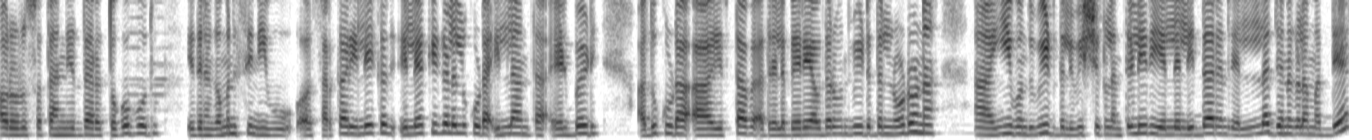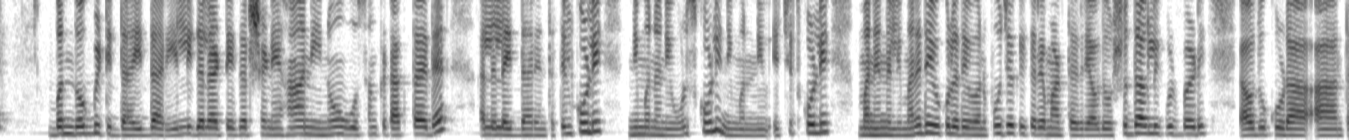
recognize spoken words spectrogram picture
ಅವರವರು ಸ್ವತಃ ನಿರ್ಧಾರ ತಗೋಬೋದು. ಇದನ್ನು ಗಮನಿಸಿ ನೀವು ಸರ್ಕಾರಿ ಇಲಾಖೆ ಇಲಾಖೆಗಳಲ್ಲೂ ಕೂಡ ಇಲ್ಲ ಅಂತ ಹೇಳ್ಬೇಡಿ. ಅದು ಕೂಡ ಇರ್ತಾವೆ. ಅದರೆಲ್ಲ ಬೇರೆ ಯಾವುದಾದ್ರು ಒಂದು ವೀಡಿಯೋದಲ್ಲಿ ನೋಡೋಣ. ಈ ಒಂದು ವೀಡಿಯೋದಲ್ಲಿ ವಿಷಯಗಳನ್ನು ತಿಳಿಯಿರಿ. ಎಲ್ಲೆಲ್ಲಿ ಇದ್ದಾರೆ ಅಂದರೆ ಎಲ್ಲ ಜನಗಳ ಮಧ್ಯೆ ಬಂದು ಹೋಗ್ಬಿಟ್ಟಿದ್ದ ಇದ್ದಾರೆ. ಎಲ್ಲಿ ಗಲಾಟೆ, ಘರ್ಷಣೆ, ಹಾನಿ, ನೋವು, ಸಂಕಟ ಆಗ್ತಾ ಇದೆ, ಅಲ್ಲೆಲ್ಲ ಇದ್ದಾರೆ ಅಂತ ತಿಳ್ಕೊಳ್ಳಿ. ನಿಮ್ಮನ್ನು ನೀವು ಉಳಿಸ್ಕೊಳ್ಳಿ, ನಿಮ್ಮನ್ನು ನೀವು ಎಚ್ಚೆತ್ಕೊಳ್ಳಿ. ಮನೆಯಲ್ಲಿ ಮನೆದೇವ ಕುಲದೇವನ ಪೂಜೆಗೆ ಕರೆ ಮಾಡ್ತಾ ಇದ್ರೆ ಯಾವುದೋ ಶುದ್ಧ ಆಗ್ಲಿಕ್ಕೆ ಬಿಡಬೇಡಿ. ಯಾವುದು ಕೂಡ ಅಂತ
